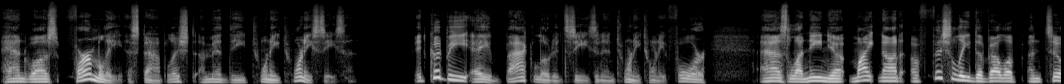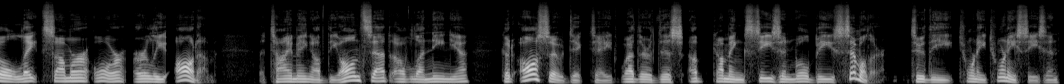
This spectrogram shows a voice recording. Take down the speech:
and was firmly established amid the 2020 season. It could be a backloaded season in 2024, as La Nina might not officially develop until late summer or early autumn. The timing of the onset of La Nina could also dictate whether this upcoming season will be similar to the 2020 season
